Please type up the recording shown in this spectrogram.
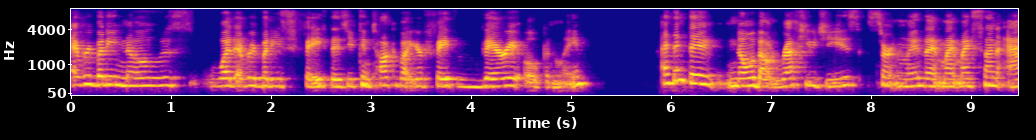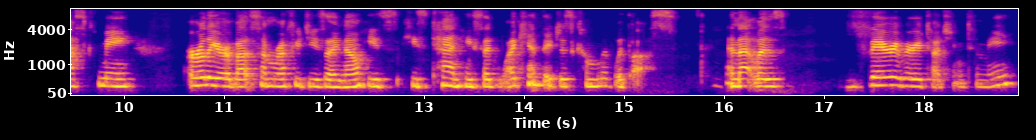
Everybody knows what everybody's faith is. You can talk about your faith very openly. I think they know about refugees. Certainly, that my my son asked me earlier about some refugees I know. He's he's ten. He said, "Why can't they just come live with us?" And that was very very touching to me.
